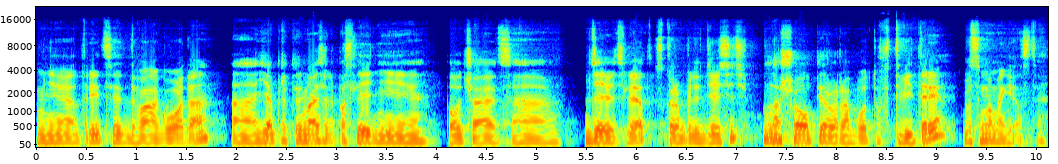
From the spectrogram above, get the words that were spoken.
мне 32 года. А, я предприниматель последние, получается, 9 лет, скоро будет 10. Нашел первую работу в Твиттере, в СММ-агентстве.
